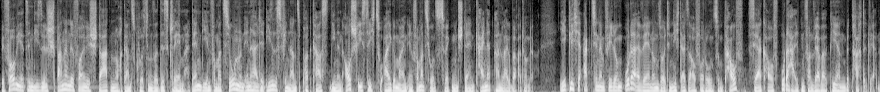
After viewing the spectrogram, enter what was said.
Bevor wir jetzt in diese spannende Folge starten, noch ganz kurz unser Disclaimer. Denn die Informationen und Inhalte dieses Finanzpodcasts dienen ausschließlich zu allgemeinen Informationszwecken und stellen keine Anlageberatung dar. Jegliche Aktienempfehlung oder Erwähnung sollte nicht als Aufforderung zum Kauf, Verkauf oder Halten von Werbepapieren betrachtet werden.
